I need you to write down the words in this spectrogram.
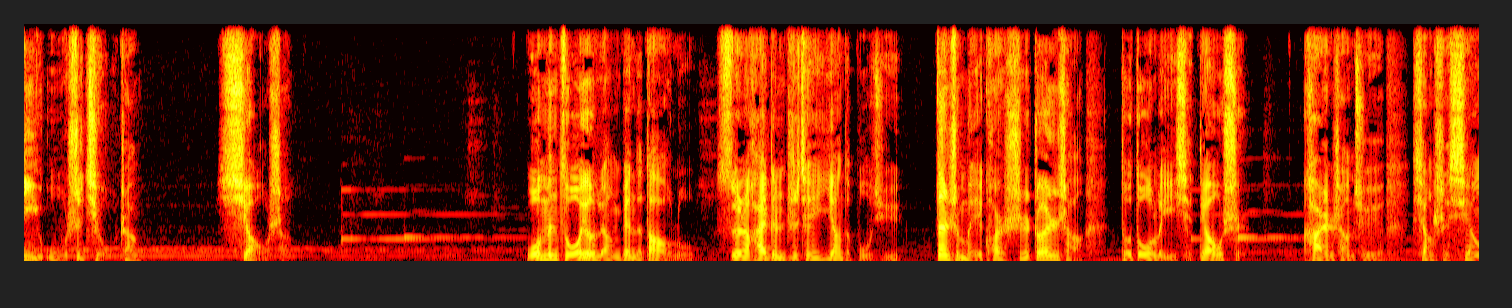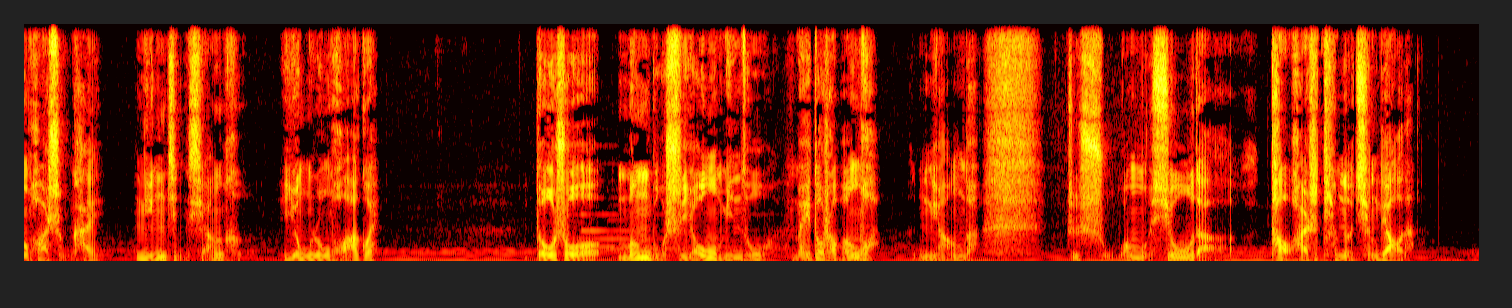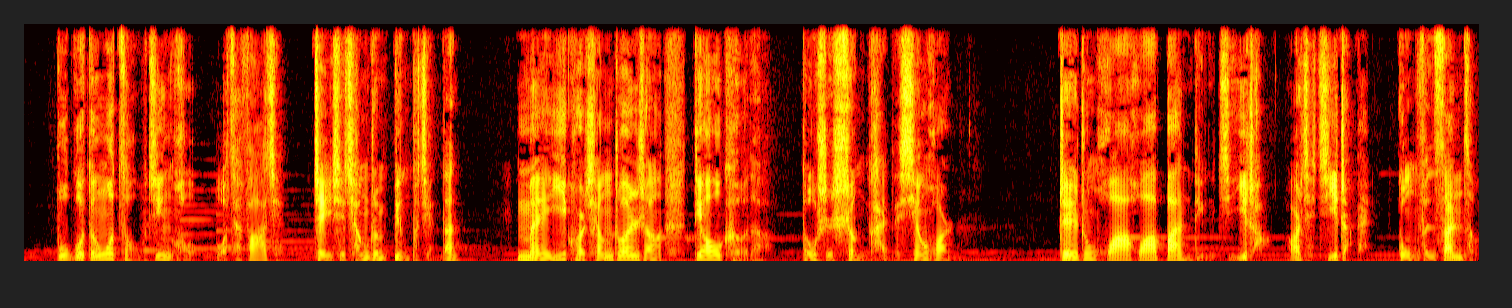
第五十九章，笑声。我们左右两边的道路虽然还跟之前一样的布局，但是每块石砖上都多了一些雕饰，看上去像是鲜花盛开，宁静祥和，雍容华贵。都说蒙古是游牧民族，没多少文化，娘的，这蜀王墓修的倒还是挺有情调的。不过等我走近后，我才发现这些墙砖并不简单，每一块墙砖上雕刻的都是盛开的鲜花。这种花花半顶极长，而且极窄，共分三层。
